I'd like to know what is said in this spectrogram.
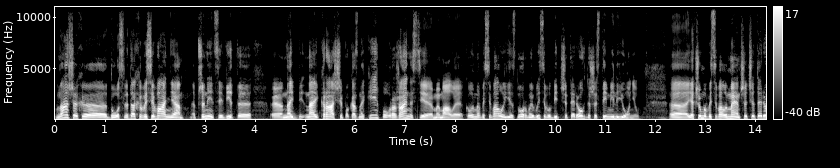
В наших е, дослідах висівання пшениці від е, е, найкращі показники по врожайності ми мали, коли ми висівали її з нормою висіву від 4 до 6 мільйонів. Е, Якщо ми висівали менше 4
